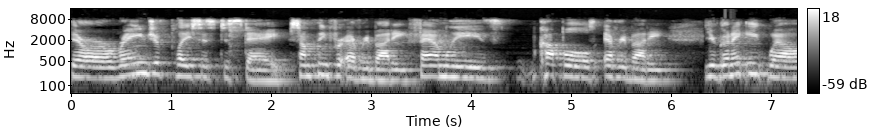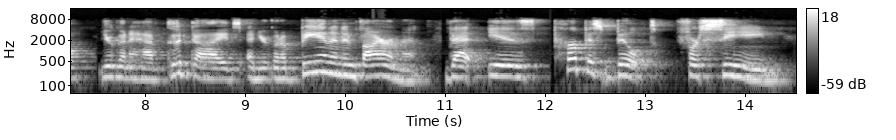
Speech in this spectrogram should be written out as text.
There are a range of places to stay, something for everybody, families, couples, everybody. You're going to eat well, you're going to have good guides, and you're going to be in an environment that is purpose built for seeing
